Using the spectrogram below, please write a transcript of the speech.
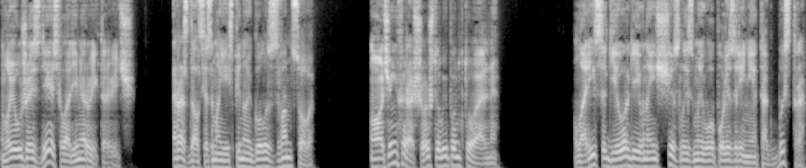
вы уже здесь, Владимир Викторович? Раздался за моей спиной голос Звонцова. Очень хорошо, что вы пунктуальны. Лариса Георгиевна исчезла из моего поля зрения так быстро,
